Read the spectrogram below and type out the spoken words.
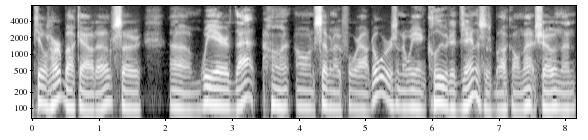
killed her buck out of. So um, we aired that hunt on 704 Outdoors, and then we included Janice's buck on that show, and then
